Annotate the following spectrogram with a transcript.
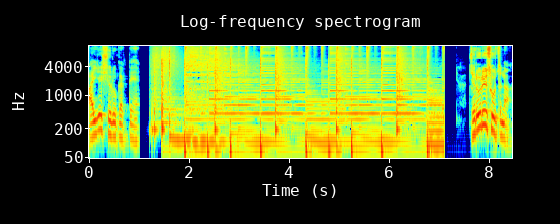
आइए शुरू करते हैं। ज़रूरी सूचना।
